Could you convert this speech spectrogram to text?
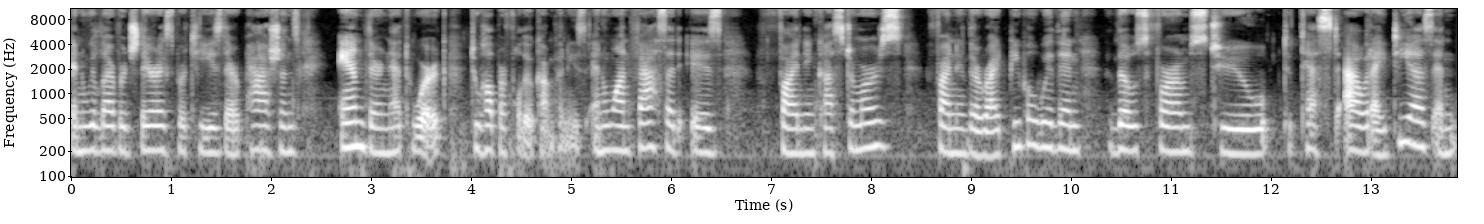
and we leverage their expertise, their passions, and their network to help portfolio companies. And one facet is finding customers, finding the right people within those firms to to test out ideas and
